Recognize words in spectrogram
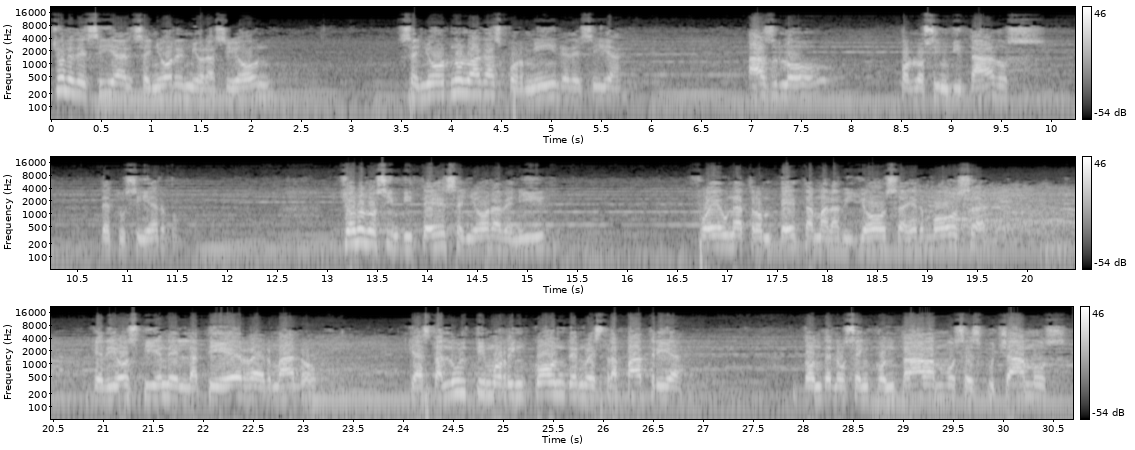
yo le decía al Señor en mi oración, Señor, no lo hagas por mí, le decía, hazlo por los invitados de tu siervo. Yo no los invité, Señor, a venir. Fue una trompeta maravillosa, hermosa, que Dios tiene en la tierra, hermano, que hasta el último rincón de nuestra patria, donde nos encontrábamos, escuchamos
